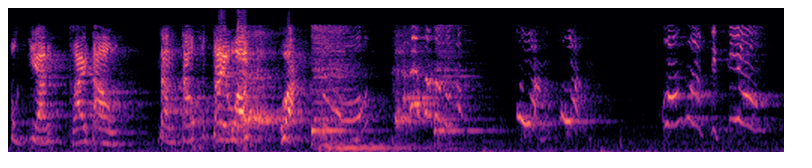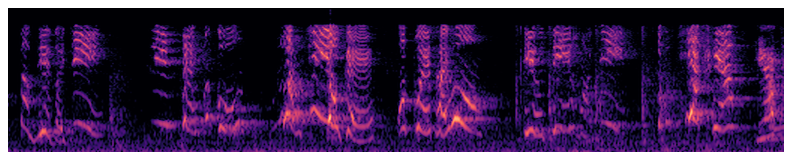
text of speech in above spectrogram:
不讲开刀，难道不在王。哇！王法，王法一条，到夜在子，因病不顾，万死有价，我背裁缝，就地害子，都吃呀呸！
